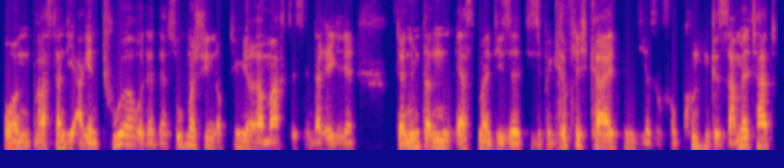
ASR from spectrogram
Und was dann die Agentur oder der Suchmaschinenoptimierer macht, ist in der Regel, der nimmt dann erstmal diese, diese Begrifflichkeiten, die er so vom Kunden gesammelt hat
